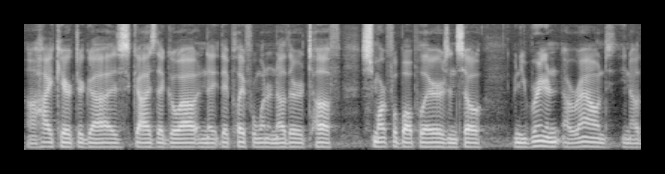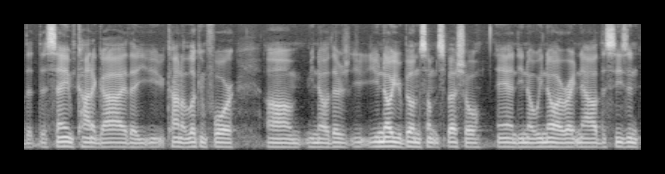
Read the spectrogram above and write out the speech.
Uh, high character guys, guys that go out and they, they play for one another, tough, smart football players, and so when you bring around, you know, the, the same kind of guy that you're kind of looking for, um, you know, there's you, you know you're building something special, and you know we know right now the season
